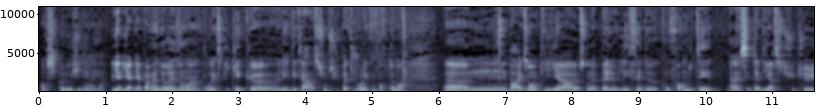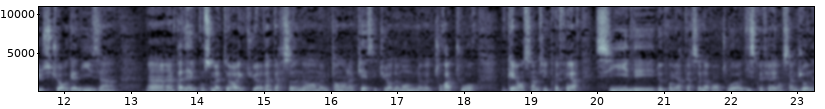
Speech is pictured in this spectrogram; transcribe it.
en psychologie derrière. Il y, y a, pas mal de raisons hein, pour expliquer que les déclarations suivent pas toujours les comportements. par exemple, il y a ce qu'on appelle l'effet de conformité, c'est-à-dire si tu, tu, si tu organises un, un, panel consommateur et que tu as 20 personnes en même temps dans la pièce et que tu leur demandes euh, tour à tour quelle enceinte ils préfèrent, si les deux premières personnes avant toi disent préférer l'enceinte jaune,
